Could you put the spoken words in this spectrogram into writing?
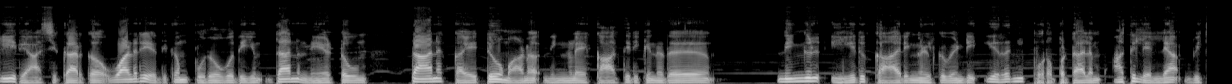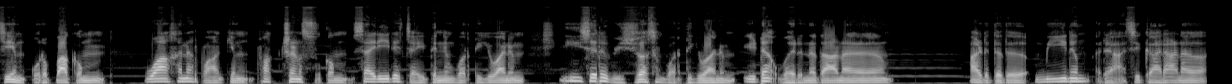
ഈ രാശിക്കാർക്ക് വളരെയധികം പുരോഗതിയും ധനനേട്ടവും സ്ഥാനക്കയറ്റവുമാണ് നിങ്ങളെ കാത്തിരിക്കുന്നത്. നിങ്ങൾ ഏതു കാര്യങ്ങൾക്ക് വേണ്ടി ഇറങ്ങി പുറപ്പെട്ടാലും അതിലെല്ലാം വിജയം ഉറപ്പാക്കും. വാഹന ഭാഗ്യം ഭക്ഷണസുഖം ശരീര ചൈതന്യം വർദ്ധിക്കുവാനും ഈശ്വര വിശ്വാസം വർദ്ധിക്കുവാനും ഇട വരുന്നതാണ് അടുത്തത് മീനം രാശിക്കാരാണ്.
